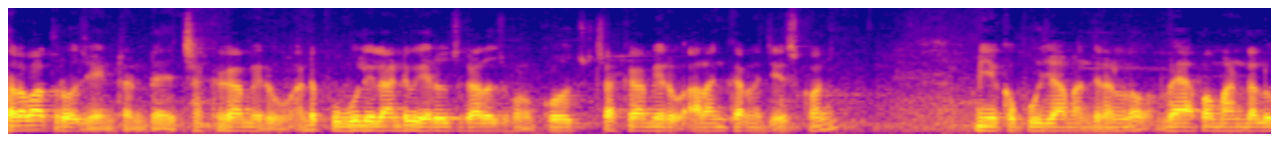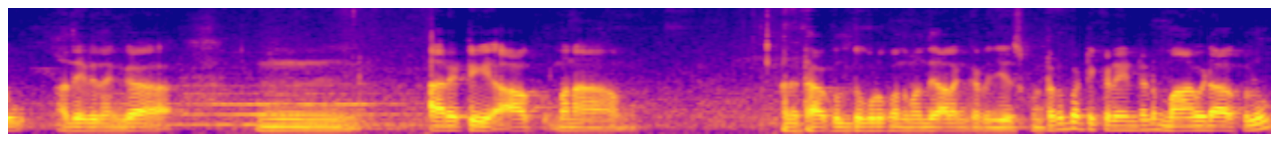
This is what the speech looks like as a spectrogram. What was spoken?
తర్వాత రోజు ఏంటంటే చక్కగా మీరు అంటే పువ్వులు ఇలాంటివి ఏ రోజుకి ఆ రోజు కొనుక్కోవచ్చు. చక్కగా మీరు అలంకరణ చేసుకొని మీ యొక్క పూజా మందిరంలో వేప మండలు అదేవిధంగా అరటి ఆకు మన అరటి ఆకులతో కూడా కొంతమంది అలంకరణ చేసుకుంటారు. బట్ ఇక్కడ ఏంటంటే మామిడి ఆకులు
